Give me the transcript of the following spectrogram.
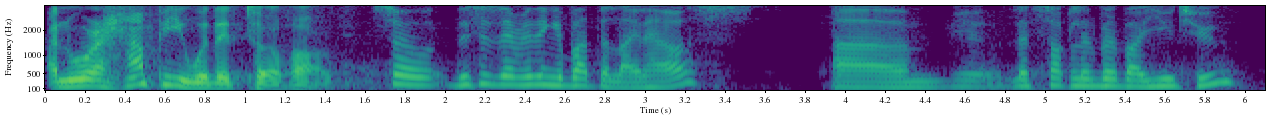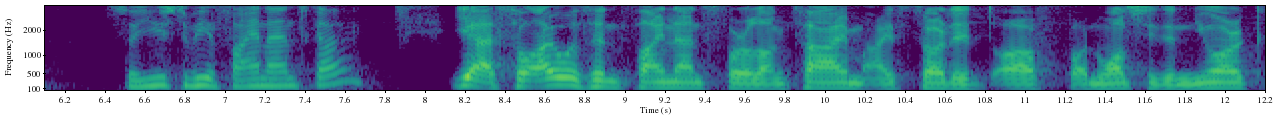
and we were happy with it to evolve. So this is everything about the lighthouse. Um, let's talk a little bit about you too. So you used to be a finance guy. Yeah, so I was in finance for a long time. I started off on Wall Street in New York,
